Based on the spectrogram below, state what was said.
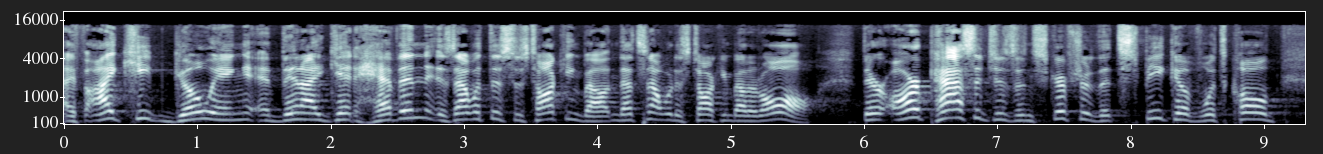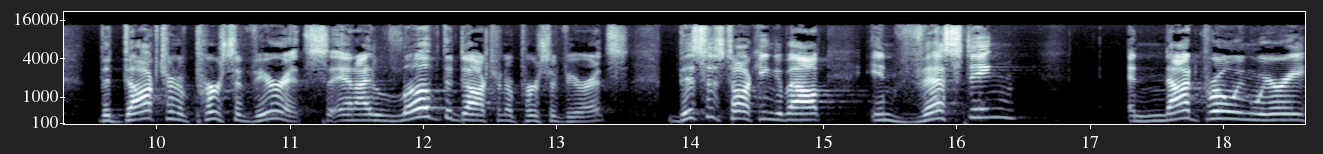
if I keep going and then I get heaven? Is that what this is talking about? And that's not what it's talking about at all. There are passages in Scripture that speak of what's called the doctrine of perseverance. And I love the doctrine of perseverance. This is talking about investing and not growing weary,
